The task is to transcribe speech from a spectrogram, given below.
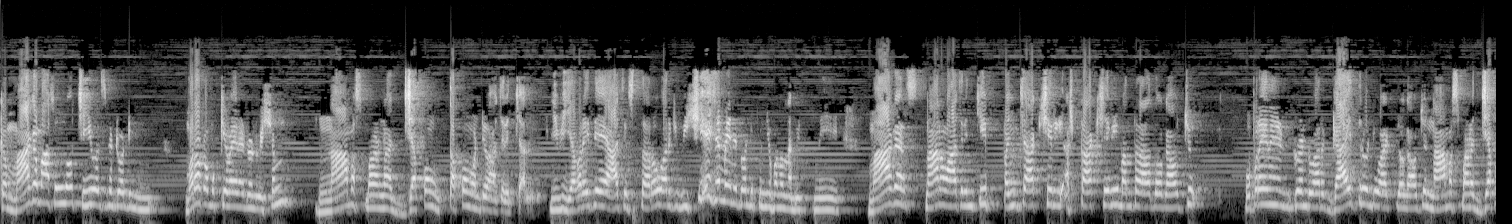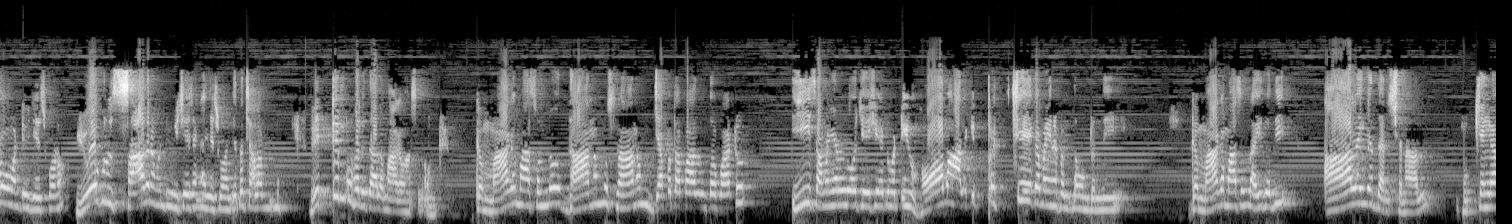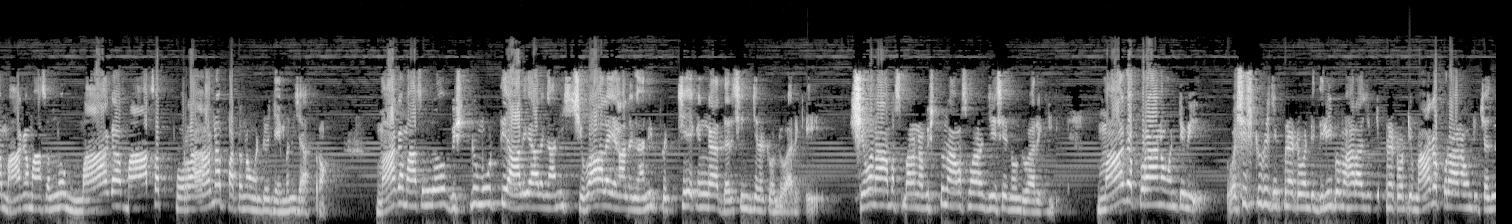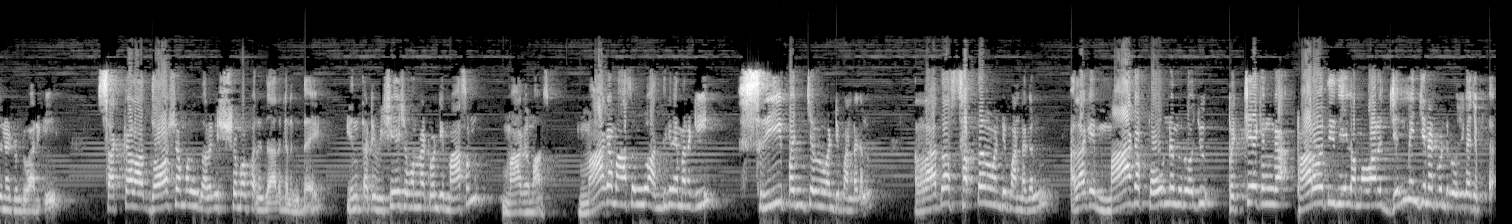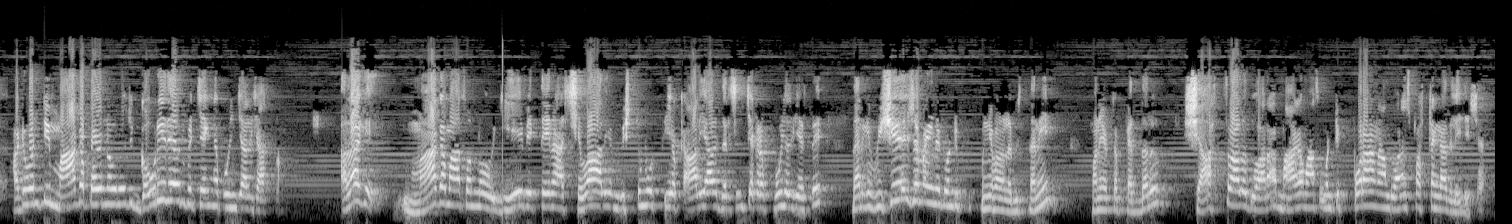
ఇక మాఘమాసంలో చేయవలసినటువంటి మరొక ముఖ్యమైనటువంటి విషయం నామస్మరణ జపం తపం వంటివి ఆచరించాలి. ఇవి ఎవరైతే ఆచరిస్తారో వారికి విశేషమైనటువంటి పుణ్యఫలం లభిస్తుంది. మాఘ స్నానం ఆచరించి పంచాక్షరి అష్టాక్షరి మంత్రాలతో కావచ్చు ఉపరైనటువంటి వారు గాయత్రి వంటి వాటిలో కావచ్చు నామస్మరణ జపం వంటివి చేసుకోవడం యోగులు సాధన వంటివి విశేషంగా చేసుకోవడం చేత చాలా రెట్టింపు ఫలితాలు మాఘమాసంలో ఉంటాయి. మాఘమాసంలో దానము స్నానం జపతపాదులతో పాటు ఈ సమయంలో చేసేటువంటి హోమాలకి ప్రత్యేకమైన ఫలితం ఉంటుంది. ఇక మాఘమాసంలో ఐదోది ఆలయ దర్శనాలు. ముఖ్యంగా మాఘమాసంలో మాఘమాస పురాణ పఠనం వంటివి చేయమని శాస్త్రం. మాఘమాసంలో విష్ణుమూర్తి ఆలయాలు కానీ శివాలయాలు కానీ ప్రత్యేకంగా దర్శించినటువంటి వారికి శివనామస్మరణ విష్ణునామస్మరణ చేసేటువంటి వారికి మాఘ పురాణం వంటివి వశిష్ఠుడు చెప్పినటువంటి దిలీప మహారాజు చెప్పినటువంటి మాఘ పురాణం వంటివి చదివినటువంటి వారికి సకల దోషములు తొలగి శుభ ఫలితాలు కలుగుతాయి. ఇంతటి విశేషం ఉన్నటువంటి మాసం మాఘమాసం. మాఘమాసంలో అందుకనే మనకి శ్రీ పంచమి వంటి పండగలు రథ సప్తమి వంటి పండగలు అలాగే మాఘ పౌర్ణమి రోజు ప్రత్యేకంగా పార్వతీదేవి అమ్మవారు జన్మించినటువంటి రోజుగా చెప్తారు అటువంటి మాఘ పౌర్ణమి రోజు గౌరీదేవిని ప్రత్యేకంగా పూజించాలని శాస్త్రం. అలాగే మాఘమాసంలో ఏ వ్యక్తి అయినా శివాలయం విష్ణుమూర్తి యొక్క ఆలయాలు దర్శించి అక్కడ పూజలు చేస్తే దానికి విశేషమైనటువంటి పుణ్యఫలం లభిస్తుందని మన యొక్క పెద్దలు శాస్త్రాల ద్వారా మాఘమాసం వంటి పురాణాల ద్వారా స్పష్టంగా తెలియజేశారు.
